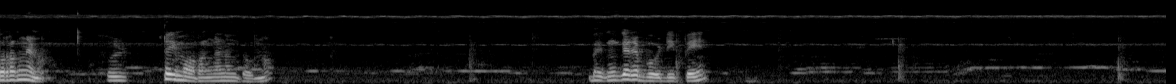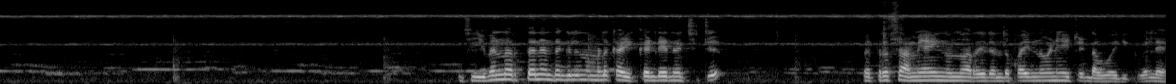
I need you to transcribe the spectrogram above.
ഉറങ്ങണം. ഫുൾ ടൈം ഉറങ്ങണം തോന്നും ഭയങ്കര ബോഡി പെയിൻ ജീവൻ നിർത്താൻ എന്തെങ്കിലും നമ്മൾ കഴിക്കണ്ടേന്ന് വെച്ചിട്ട് ഇപ്പം എത്ര സമയമായി എന്നൊന്നും അറിയില്ല. എന്താ പതിനൊന്ന് മണിയായിട്ടുണ്ടാവുമായിരിക്കും അല്ലേ?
